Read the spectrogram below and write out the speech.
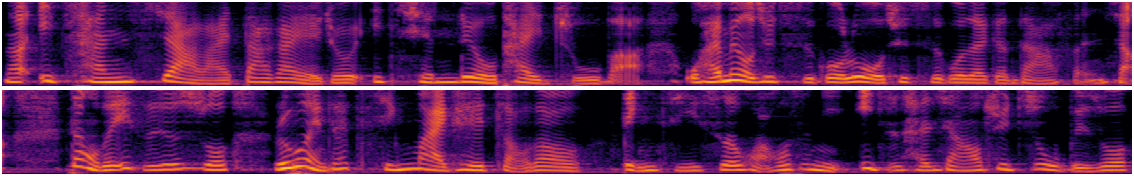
那一餐下来大概也就一千六泰铢吧。我还没有去吃过，如果我去吃过，再跟大家分享。但我的意思就是说，如果你在清迈可以找到顶级奢华，或是你一直很想要去住，比如说。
